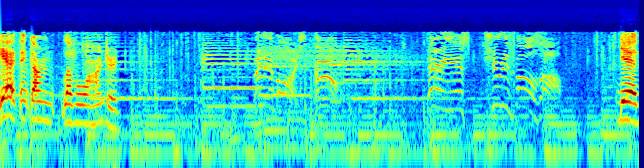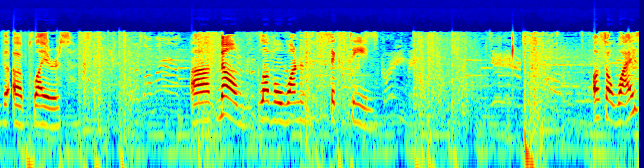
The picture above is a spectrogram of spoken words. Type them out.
Yeah, I think I'm level 100. Yeah, the uh, players. Uh, no, level 116. Also, why is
